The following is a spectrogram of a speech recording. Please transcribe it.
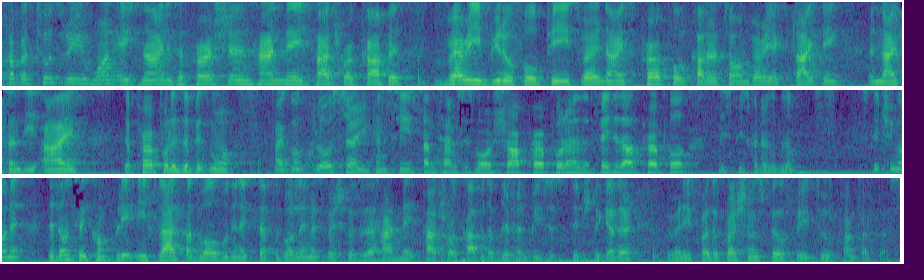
Carpet 23189 is a Persian handmade patchwork carpet. Very beautiful piece, very nice purple color tone, very exciting and nice on the eyes. The purple is a bit more, if I go closer, you can see sometimes it's more sharp purple and faded out purple. This piece got a little bit of stitching on it. They don't say completely flat, but well within acceptable limits, especially because it's a handmade patchwork carpet of different pieces stitched together. If you have any further questions, feel free to contact us.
